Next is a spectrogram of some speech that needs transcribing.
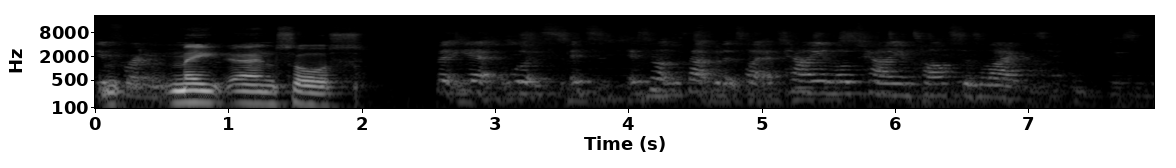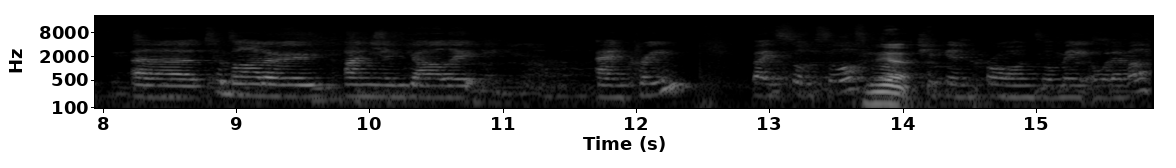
different. Meat and sauce. But yeah, well, it's it's it's not just that, but it's like Italian. Most Italian pastas are like uh, tomato, onion, garlic, and cream based sort of sauce. like Yeah. chicken, prawns, or meat or whatever.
